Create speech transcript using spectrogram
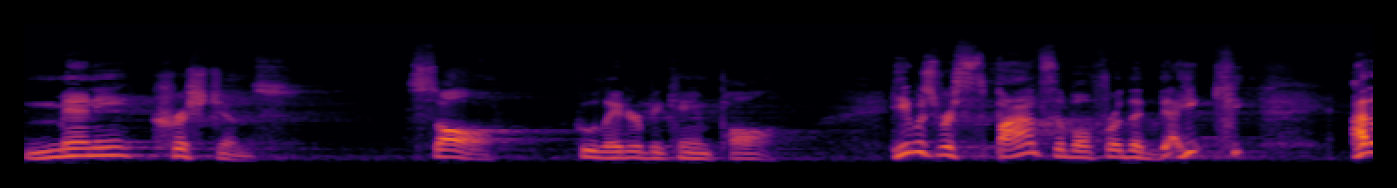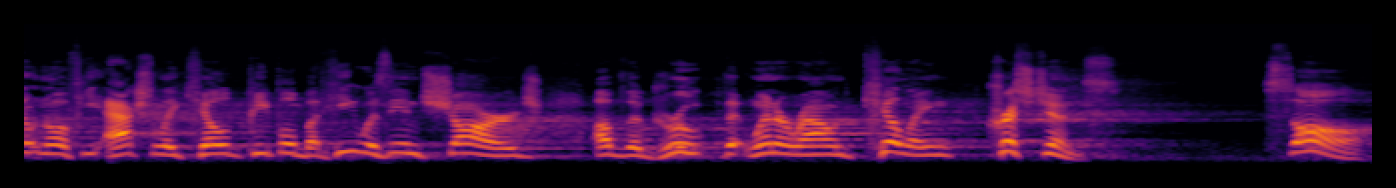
many Christians? Saul, who later became Paul. He was responsible for the death. I don't know if he actually killed people, but he was in charge of the group that went around killing Christians. Saul.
